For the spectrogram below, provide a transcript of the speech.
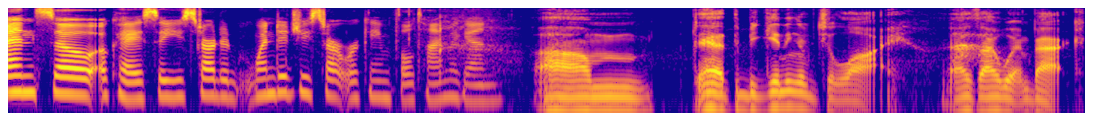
And so, okay, so you started. When did you start working full time again? Um at the beginning of July as I went back.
